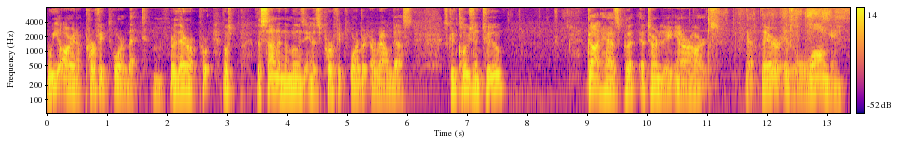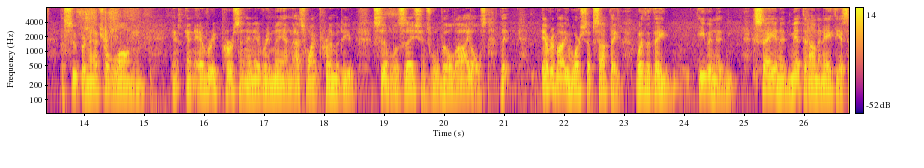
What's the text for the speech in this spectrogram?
We are in a perfect orbit, mm-hmm. or there are per, those the sun and the moon's in its perfect orbit around us. Conclusion two: God has put eternity in our hearts. That there is a longing, a supernatural longing in, in every person, in every man. That's why primitive civilizations will build idols. That everybody worships something, whether they even ad, say and admit that I'm an atheist.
